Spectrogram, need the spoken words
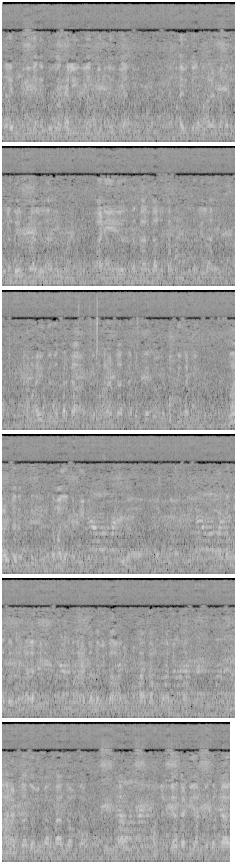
नरेंद्र मोदींच्या नेतृत्वाखाली जी आमची महायुती आहे त्या महायुतीला महाराष्ट्रामध्ये प्रचंड यश मिळालेलं आहे आणि सरकार काल स्थापन झालेलं आहे महायुतीचं सरकार हे महाराष्ट्रातल्या प्रत्येक व्यक्तीसाठी महाराष्ट्राच्या प्रत्येक समाजासाठी अ, काम करत राहणार आहे महाराष्ट्राचा विकास हाच आमचा आहे महाराष्ट्राचा विकास हाच आमचा आणि त्यासाठी आमचं सरकार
